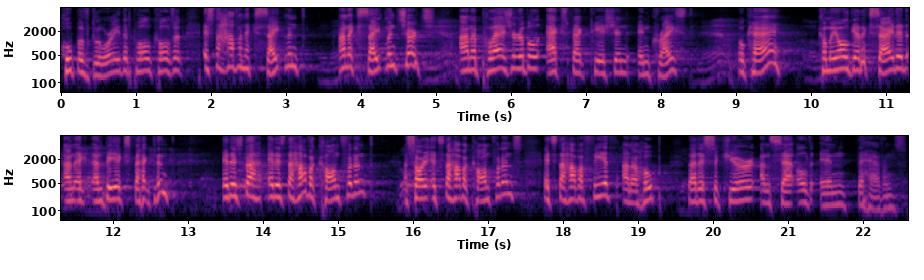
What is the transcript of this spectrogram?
hope of glory that Paul calls it is to have an excitement, an excitement, church, and a pleasurable expectation in Christ. Okay? Can we all get excited and, and be expectant? It is, to, it is to have a confident, sorry, it's to have a confidence, it's to have a faith and a hope that is secure and settled in the heavens.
